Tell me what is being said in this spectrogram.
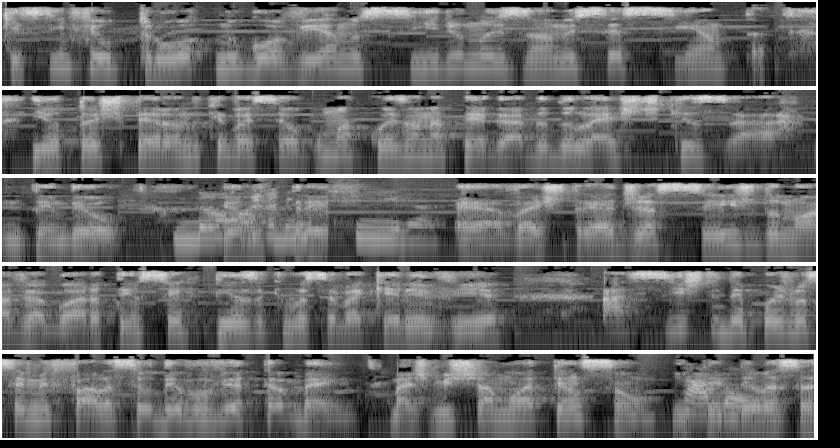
que se infiltrou no governo sírio nos anos 60. E eu tô esperando que vai ser alguma coisa na pegada do Leste Kizar, entendeu? Nossa, tre- mentira. É, vai estrear dia 6 do 9 agora. Eu tenho certeza que você vai querer ver. Assiste e depois você me fala se eu devo ver também. Mas me chamou a atenção, Tá entendeu? bom. Essa...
